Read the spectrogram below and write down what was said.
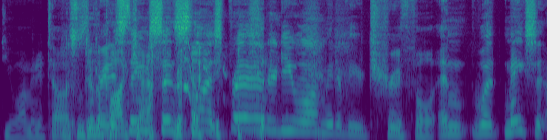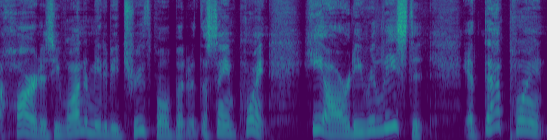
Do you want me to tell Listen it's to the greatest thing since right? sliced bread, or do you want me to be truthful? And what makes it hard is he wanted me to be truthful, but at the same point, he already released it. At that point,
